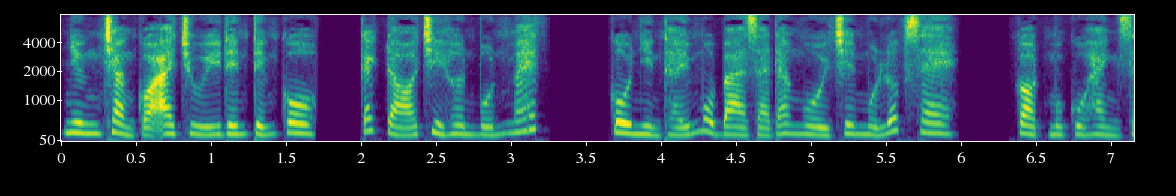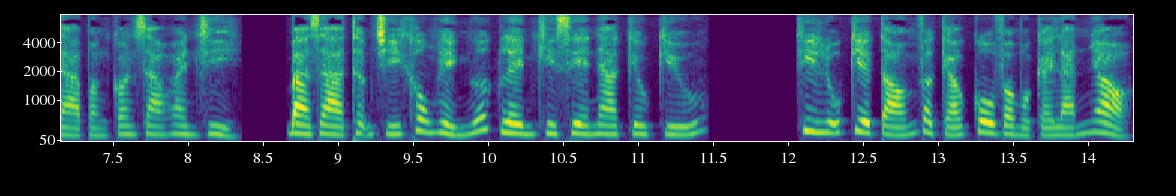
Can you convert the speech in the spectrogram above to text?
nhưng chẳng có ai chú ý đến tiếng cô, cách đó chỉ hơn 4 mét. Cô nhìn thấy một bà già đang ngồi trên một lốp xe, gọt một củ hành già bằng con dao hoen gỉ bà già thậm chí không hề ngước lên khi sienna kêu cứu. Khi lũ kia tóm và kéo cô vào một cái lán nhỏ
